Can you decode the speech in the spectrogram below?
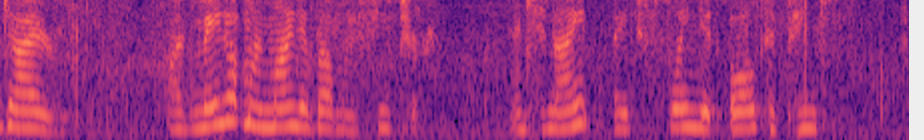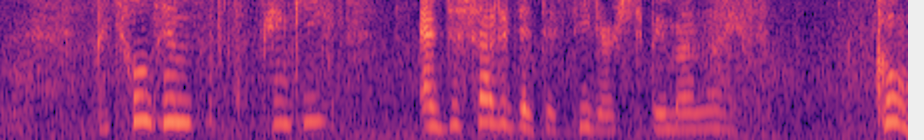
Dear Diary, I've made up my mind about my future. And tonight, I explained it all to Pinky. I told him, Pinky, I've decided that the theater is to be my life. Cool.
